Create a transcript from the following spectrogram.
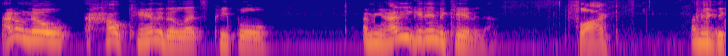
I don't know how Canada lets people. I mean, how do you get into Canada? Fly. I mean, did,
